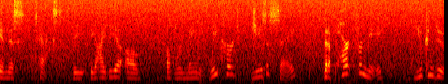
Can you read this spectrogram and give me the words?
in this text, the, the idea of, of remaining. We've heard Jesus say that apart from me, you can do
